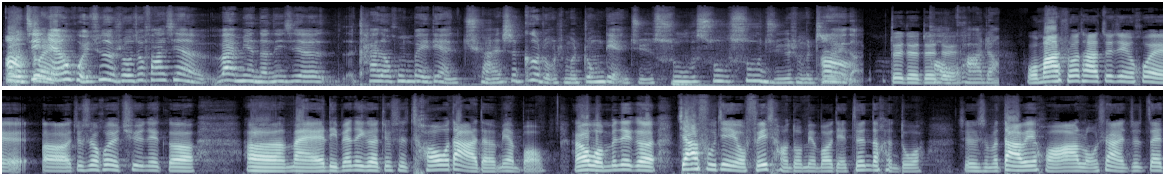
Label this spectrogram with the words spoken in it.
啊我今年回去的时候就发现，外面的那些开的烘焙店全是各种什么钟点局、酥酥酥局什么之类的，对对对对好，夸张。我妈说她最近会呃，就是会去那个呃买里边那个就是超大的面包。然后我们那个家附近有非常多面包店，真的很多，就是什么大威煌啊、龙善，就在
